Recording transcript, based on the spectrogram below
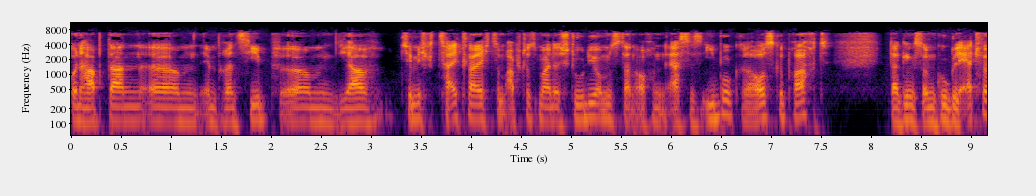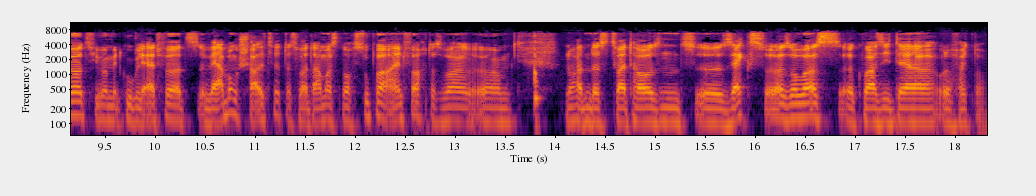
und habe dann ähm, im Prinzip ähm, ja ziemlich zeitgleich zum Abschluss meines Studiums dann auch ein erstes E-Book rausgebracht. Da ging es um Google AdWords, wie man mit Google AdWords Werbung schaltet. Das war damals noch super einfach. Das war, ähm, wir hatten das 2006 oder sowas, äh, quasi der, oder vielleicht noch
